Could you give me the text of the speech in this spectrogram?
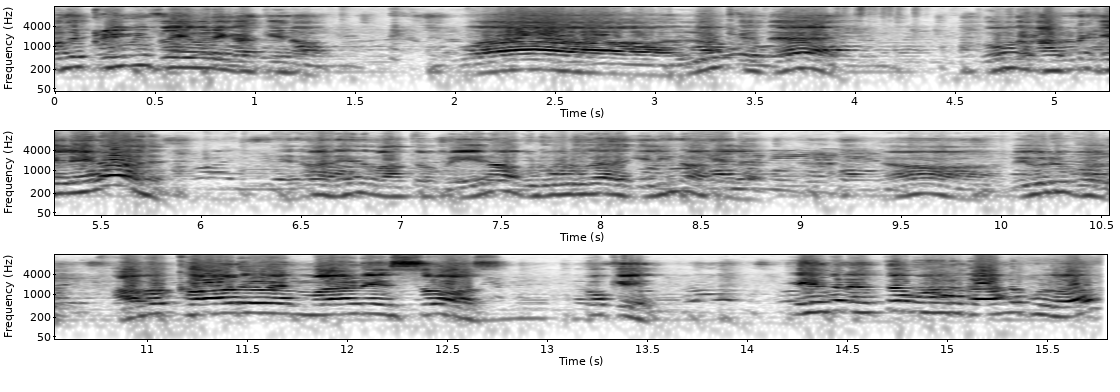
For the creamy flavor එකක් එනවා. Wow, look at that. කොහොමද කන්න කෙලේනවද? එනවා නේද මම පේනවා ගුඩු ගුඩු ගාලා ගිලිනවා කියලා. Ah, beautiful. Avocado and mayonnaise sauce. Okay. එහෙම නැත්නම් ඔයාලා දාන්න පුළුවන්.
